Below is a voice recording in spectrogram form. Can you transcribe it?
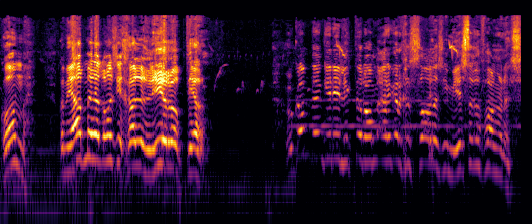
Kom, kom help my dat ons die Galileer optel. Hoekom dink jy die Likterom erger gesaal as die meeste gevangenes?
